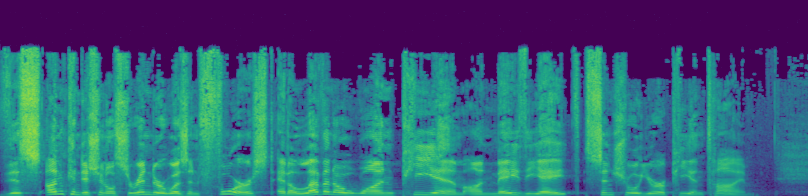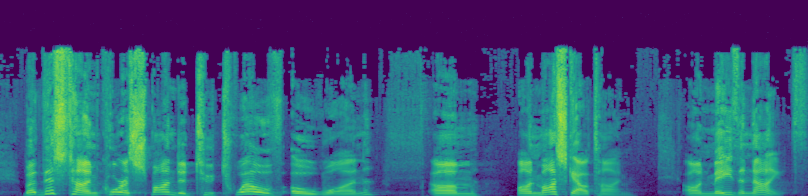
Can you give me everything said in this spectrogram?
This unconditional surrender was enforced at 11:01 p.m. on May the 8th, Central European time. But this time corresponded to 1201 um, on Moscow time on May the 9th.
